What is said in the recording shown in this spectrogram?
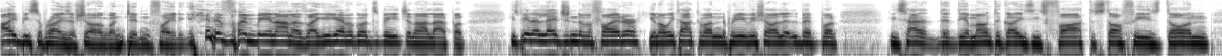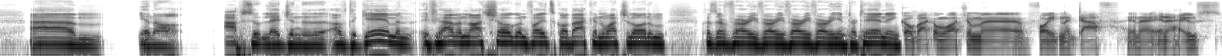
I'd be surprised if Shogun didn't fight again. If I'm being honest, like, he gave a good speech and all that, but he's been a legend of a fighter. You know, we talked about in the previous show a little bit, but he's had the, the amount of guys he's fought, the stuff he's done. Um, you know, absolute legend of the, of the game. And if you haven't watched Shogun fights, go back and watch a lot of them because they're very, very, very, very entertaining. Go back and watch him uh, fight in a gaff in a in a house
